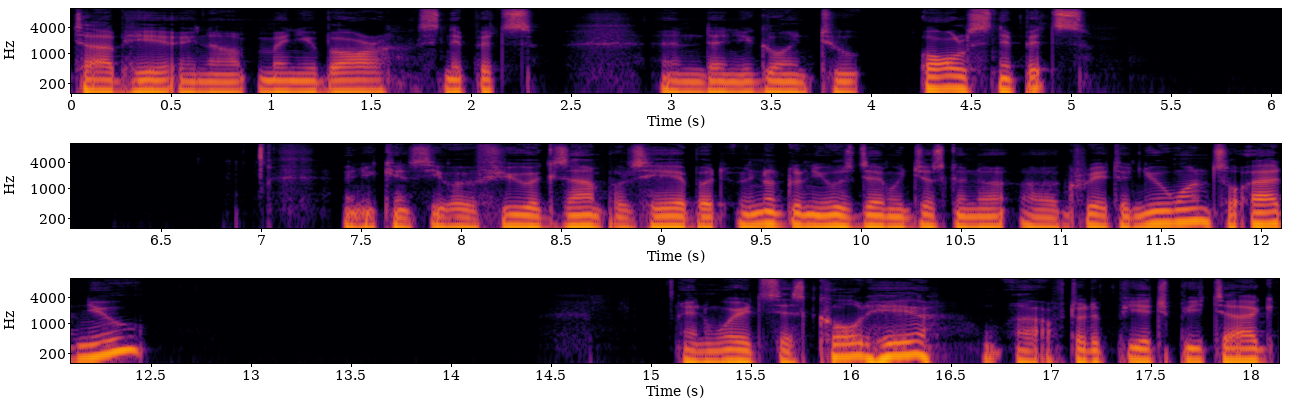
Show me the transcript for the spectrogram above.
tab here in our menu bar, snippets. And then you go into all snippets. And you can see a few examples here but we're not going to use them. We're just going to uh, create a new one. So add new. And where it says code here uh, after the php tag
